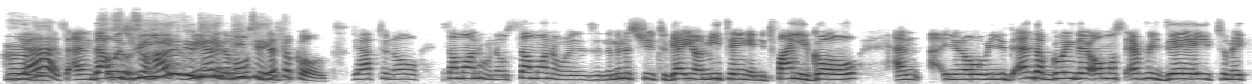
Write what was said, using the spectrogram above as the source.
hurdle. Yes, and that was so, really, so really the most difficult. You have to know someone who knows someone who is in the ministry to get you a meeting, and you'd finally go. And uh, you know, you'd end up going there almost every day to make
